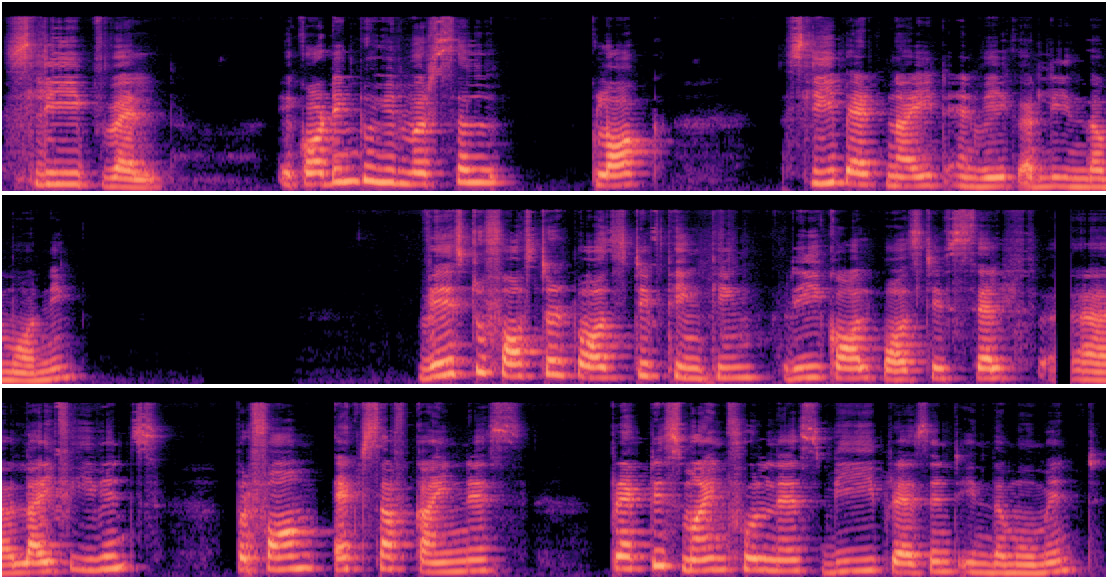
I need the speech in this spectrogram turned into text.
sleep well. According to universal clock, sleep at night and wake early in the morning. Ways to foster positive thinking, recall positive self uh, life events, perform acts of kindness, practice mindfulness, be present in the moment,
